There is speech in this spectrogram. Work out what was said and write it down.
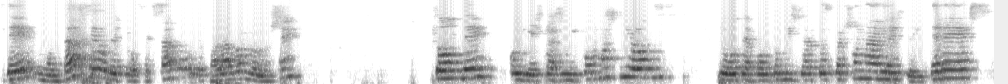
de montaje o de procesado, de palabras, no lo sé, donde, oye, esta es mi formación, luego te aporto mis datos personales de interés,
